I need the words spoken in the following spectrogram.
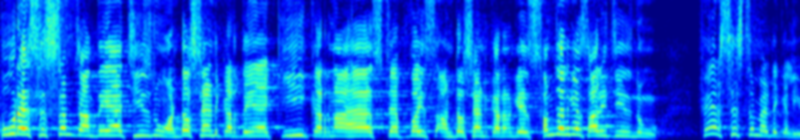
ਪੂਰੇ ਸਿਸਟਮ ਜਾਂਦੇ ਆ ਚੀਜ਼ ਨੂੰ ਅੰਡਰਸਟੈਂਡ ਕਰਦੇ ਆ, ਕੀ ਕਰਨਾ ਹੈ ਸਟੈਪ ਵਾਈਜ਼ ਅੰਡਰਸਟੈਂਡ ਕਰਨਗੇ, ਸਮਝਣਗੇ ਸਾਰੀ ਚੀਜ਼ ਨੂੰ। ਫਿਰ ਸਿਸਟਮੈਟਿਕਲੀ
